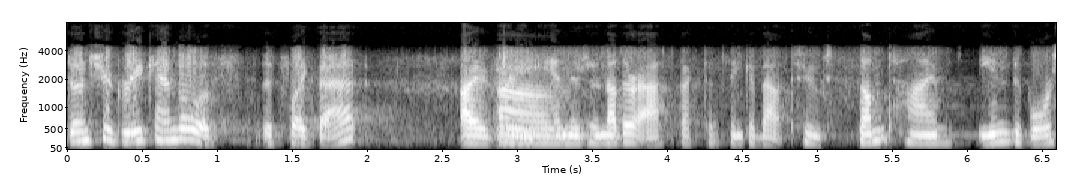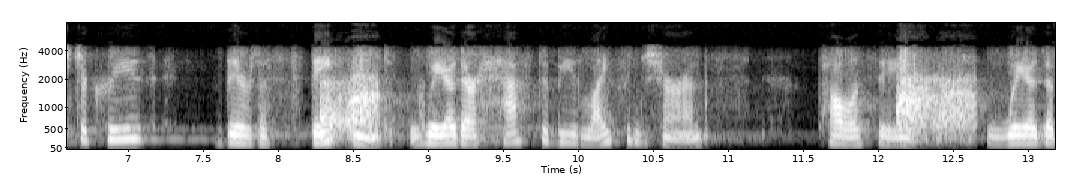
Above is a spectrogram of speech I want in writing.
Don't you agree, Kendall? It's it's like that. I agree. Um, and there's another aspect to think about too. Sometimes in divorce decrees, there's a statement where there has to be life insurance policy where the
